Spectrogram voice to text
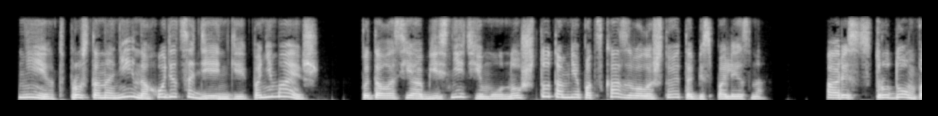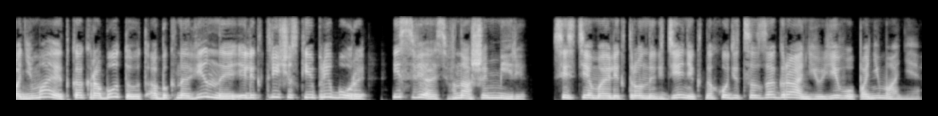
«Нет, просто на ней находятся деньги, понимаешь?» Пыталась я объяснить ему, но что-то мне подсказывало, что это бесполезно. Арис с трудом понимает, как работают обыкновенные электрические приборы и связь в нашем мире. Система электронных денег находится за гранью его понимания.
